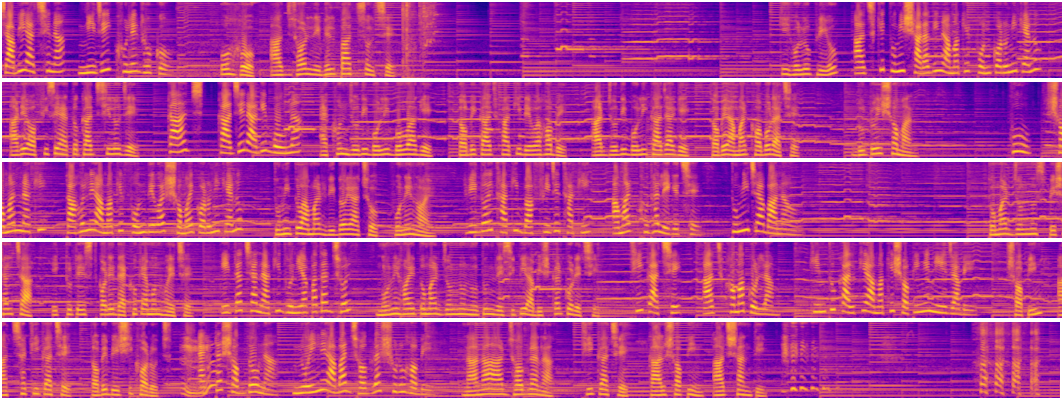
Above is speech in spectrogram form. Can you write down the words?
চাবি আছে না নিজেই খুলে ঢুকো। ওহো আজ ঝড় লেভেল পাঁচ চলছে। কি হলো প্রিয়? আজকে তুমি সারাদিন আমাকে ফোন করনি কেন? আরে অফিসে এত কাজ ছিল যে। কাজ? কাজের আগে বউ না? এখন যদি বলি বউ আগে তবে কাজ ফাঁকি দেওয়া হবে। আর যদি বলি কাজ আগে তবে আমার খবর আছে। দুটোই সমান। হু সমান নাকি? তাহলে আমাকে ফোন দেওয়ার সময় করনি কেন? তুমি তো আমার হৃদয়ে আছো ফোনে নয়। হৃদয় থাকি বা ফ্রিজে থাকি আমার ক্ষুধা লেগেছে। তুমি চা বানাও। তোমার জন্য স্পেশাল চা একটু টেস্ট করে দেখো কেমন হয়েছে। এটা চা নাকি ধনিয়া পাতার ঝোল? মনে হয় তোমার জন্য নতুন রেসিপি আবিষ্কার করেছি। ঠিক আছে আজ ক্ষমা করলাম। কিন্তু কালকে আমাকে শপিংয়ে নিয়ে যাবে। শপিং আচ্ছা ঠিক আছে তবে বেশি খরচ। একটা শব্দও না নইলে আবার ঝগড়া শুরু হবে। না না আর ঝগড়া না। ঠিক আছে কাল শপিং আজ শান্তি।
